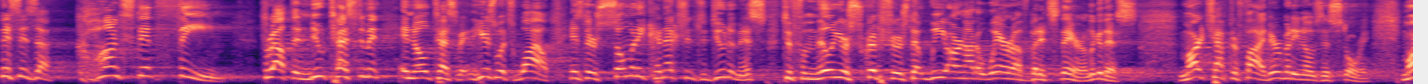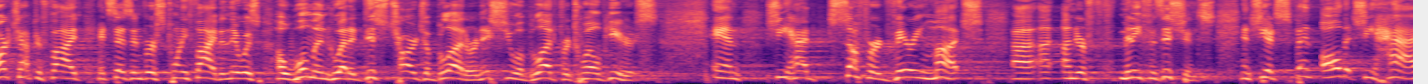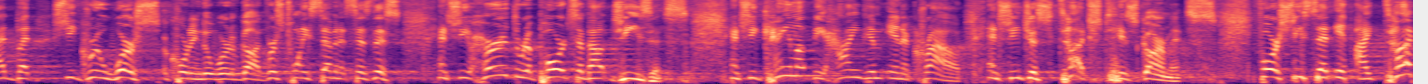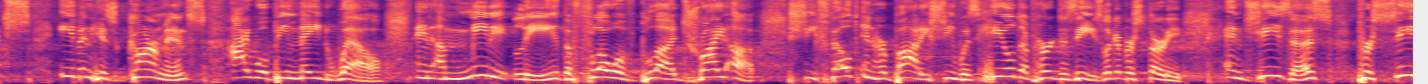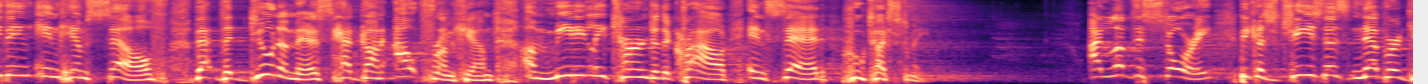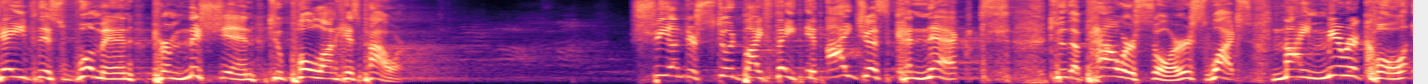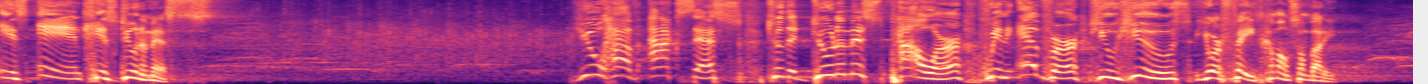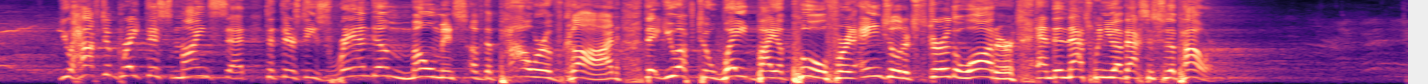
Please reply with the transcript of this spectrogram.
This is a constant theme throughout the New Testament and Old Testament. And here's what's wild is there's so many connections to dunamis, to familiar scriptures that we are not aware of, but it's there. Look at this. Mark chapter 5, everybody knows this story. Mark chapter 5, it says in verse 25, and there was a woman who had a discharge of blood or an issue of blood for 12 years and she had suffered very much uh, uh, under many physicians. And she had spent all that she had, but she grew worse according to the word of God. Verse 27, it says this And she heard the reports about Jesus, and she came up behind him in a crowd, and she just touched his garments. For she said, If I touch even his garments, I will be made well. And immediately the flow of blood dried up. She felt in her body she was healed of her disease. Look at verse 30. And Jesus, perceiving in himself that the dunamis had gone out from him, immediately turned to the crowd and said, Who touched me? I love this story because Jesus never gave this woman permission to pull on his power. She understood by faith if I just connect to the power source, watch, my miracle is in his dunamis. You have access to the dunamis power whenever you use your faith. Come on, somebody. You have to break this mindset that there's these random moments of the power of God that you have to wait by a pool for an angel to stir the water, and then that's when you have access to the power.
